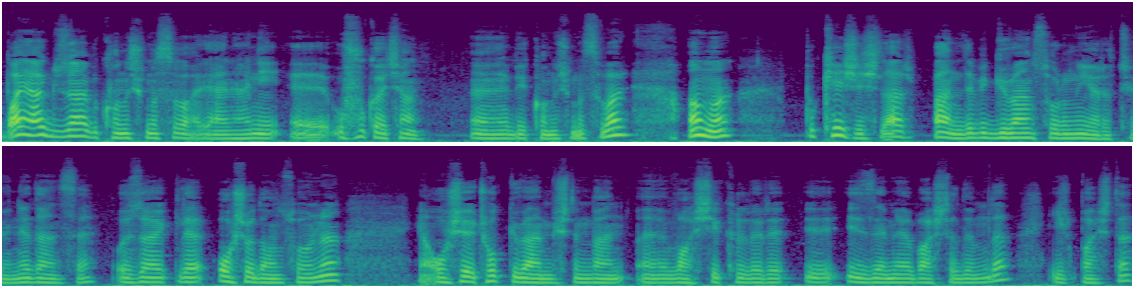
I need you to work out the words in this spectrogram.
Bayağı güzel bir konuşması var yani hani e, ufuk açan e, bir konuşması var ama bu keşişler bende bir güven sorunu yaratıyor nedense. Özellikle Osho'dan sonra yani o şeye çok güvenmiştim ben e, Vahşi Kırları e, izlemeye başladığımda ilk başta.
